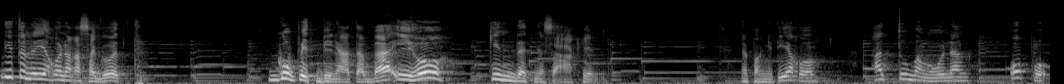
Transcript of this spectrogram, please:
Di tuloy ako nakasagot. Gupit binata ba, iho? Kindat niya sa akin. Napangiti ako at tumango ng opo.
